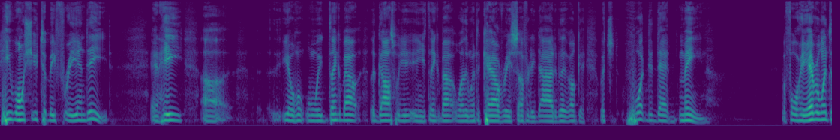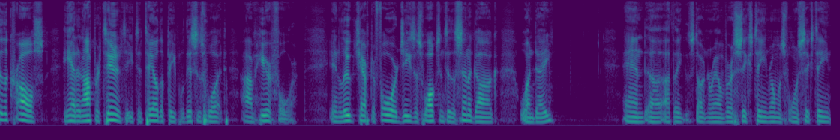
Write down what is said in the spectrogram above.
He wants you to be free indeed. And He, uh, you know, when we think about the gospel, you, and you think about whether He went to Calvary, suffered, He died, okay, but what did that mean? Before He ever went to the cross, he had an opportunity to tell the people, This is what I'm here for. In Luke chapter 4, Jesus walks into the synagogue one day, and uh, I think starting around verse 16, Romans 4 and 16,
